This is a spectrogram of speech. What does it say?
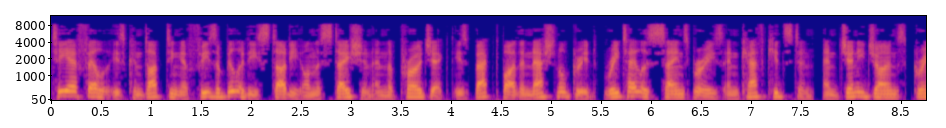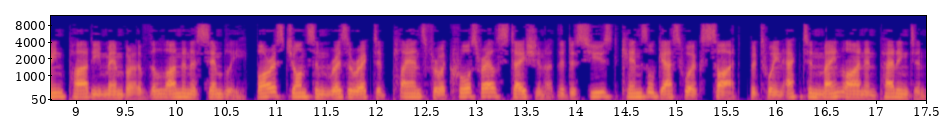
TfL is conducting a feasibility study on the station and the project is backed by the National Grid, retailers Sainsbury's and Cath Kidston, and Jenny Jones Green Party member of the London Assembly. Boris Johnson resurrected plans for a Crossrail station at the disused Kensal Gasworks site, between Acton Mainline and Paddington,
